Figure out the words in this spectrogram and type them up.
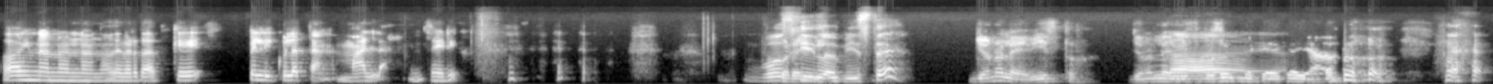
Ay, no, no, no, no, de verdad, qué película tan mala, en serio. ¿Vos sí la viste? Yo no la he visto, yo no la he visto, por eso Ah, me quedé callado.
